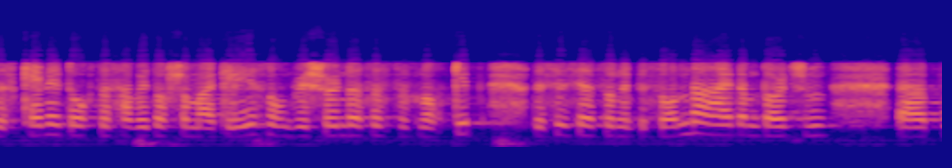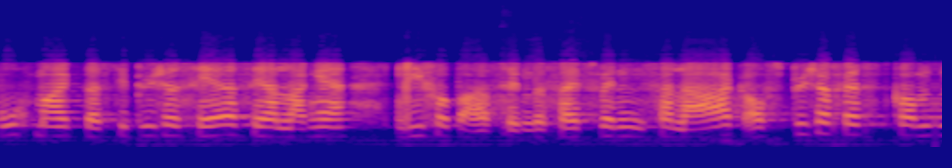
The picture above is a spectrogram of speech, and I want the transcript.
das kenne ich doch, das habe ich doch schon mal gelesen und wie schön, dass es das noch gibt. Das ist ja so eine Besonderheit am deutschen äh, Buchmarkt, dass die Bücher sehr, sehr lange lieferbar sind. Das heißt, wenn ein Verlag aufs Bücherfest kommt,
